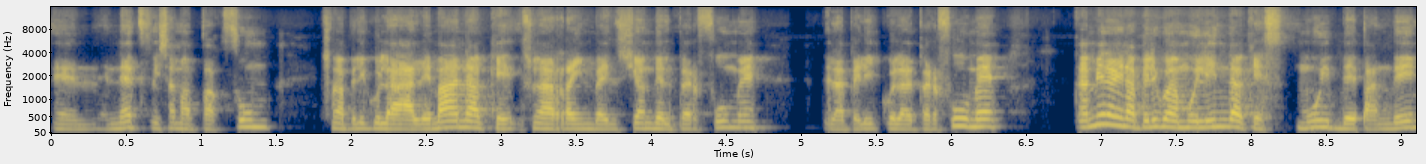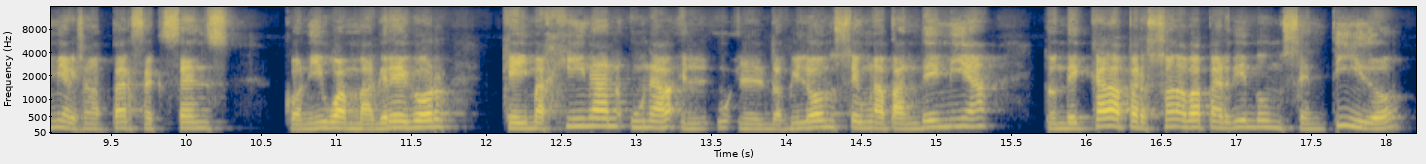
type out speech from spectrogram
en, Netflix se llama Parfum, es una película alemana que es una reinvención del perfume, de la película El perfume. También hay una película muy linda que es muy de pandemia, que se llama Perfect Sense, con Iwan McGregor, que imaginan una, en, el 2011 una pandemia donde cada persona va perdiendo un sentido,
